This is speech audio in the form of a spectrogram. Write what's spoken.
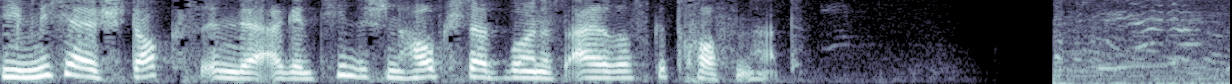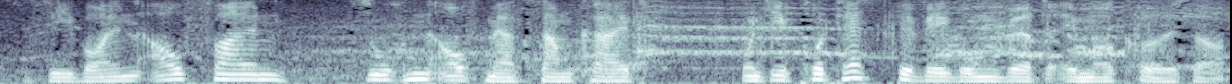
die Michael Stocks in der argentinischen Hauptstadt Buenos Aires getroffen hat. Sie wollen auffallen, suchen Aufmerksamkeit und die Protestbewegung wird immer größer.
